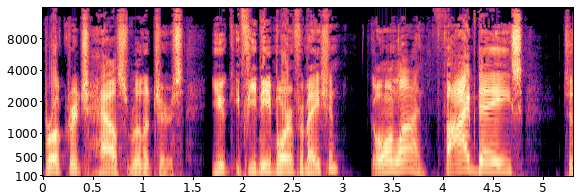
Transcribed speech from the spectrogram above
Brokerage House Realtors. You if you need more information, go online. Five days to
